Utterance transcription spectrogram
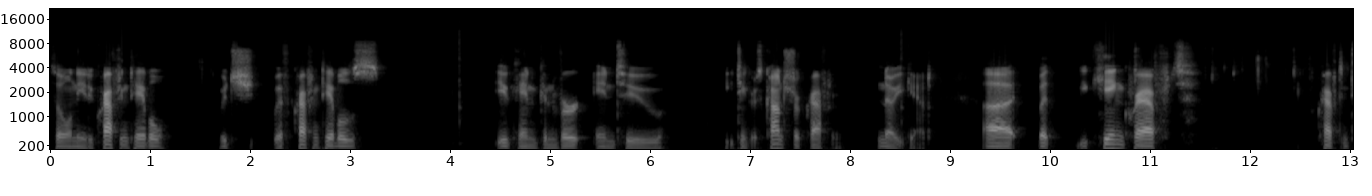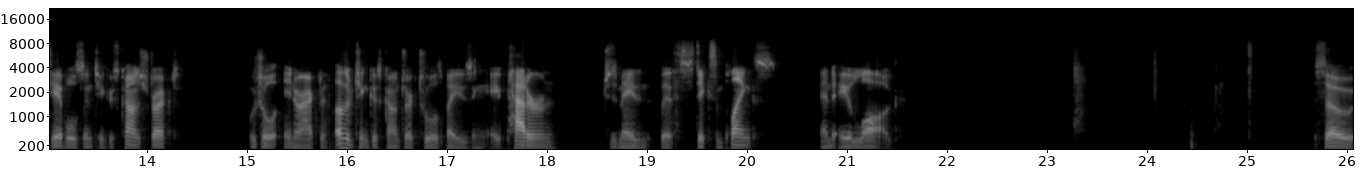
So we'll need a crafting table, which with crafting tables, you can convert into Tinker's Construct crafting. No, you can't. Uh, but you can craft crafting tables in Tinker's Construct, which will interact with other Tinker's Construct tools by using a pattern, which is made with sticks and planks, and a log. So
